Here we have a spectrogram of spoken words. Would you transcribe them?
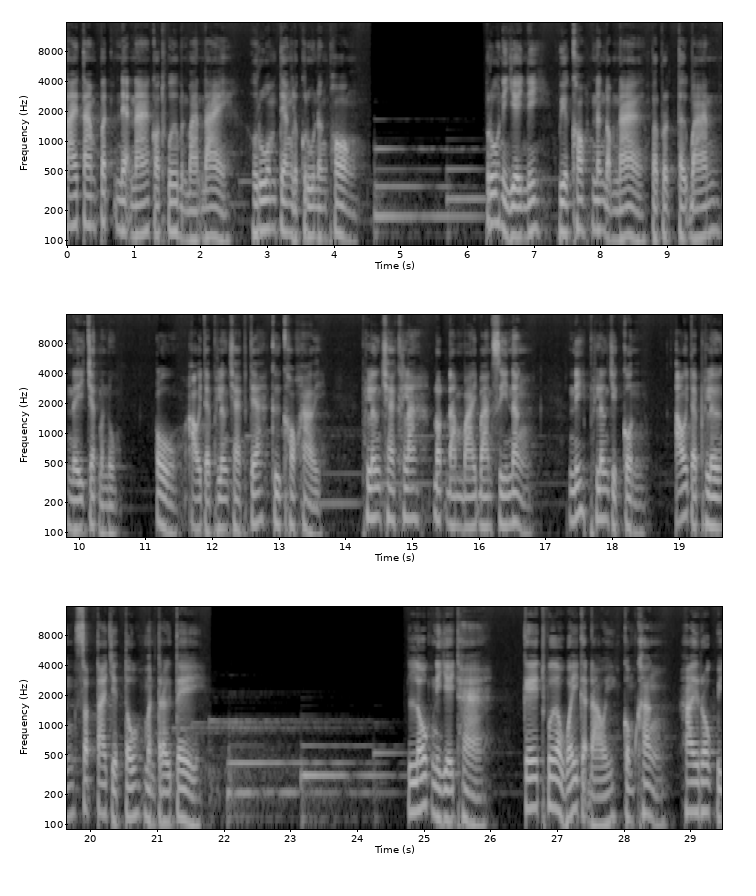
តែតាមពិតអ្នកណាក៏ធ្វើមិនបានដែររួមទាំងលោកគ្រូនឹងផងព្រោះនិយាយនេះវាខុសនឹងដំណើរប្រព្រឹត្តទៅបាននៃចិត្តមនុស្សអូឲ្យតែភ្លើងឆេះផ្ទះគឺខុសហើយភ្លើងឆេះខ្លះដុតដាំបាយបានស៊ីនឹងនេះភ្លើងជាគុណឲ្យតែភ្លើងសុទ្ធតែជាទោសមិនត្រូវទេ លោកនិយាយថា គេធ្វើអ្វីក៏ដោយកុំខឹងហើយរកវិ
